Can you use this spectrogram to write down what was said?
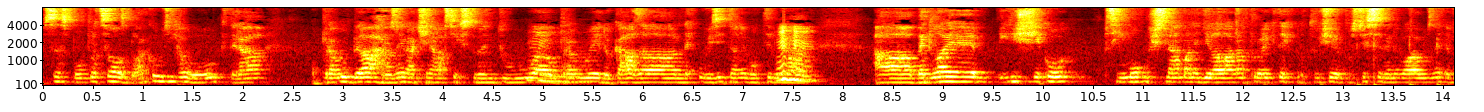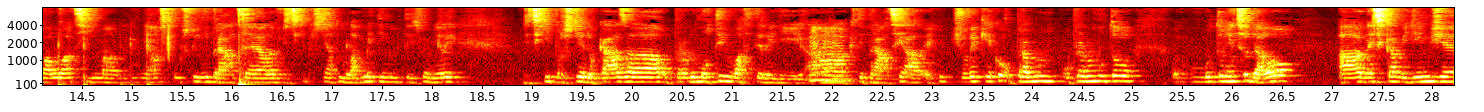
jsem spolupracoval s Blankou Říhovou, která opravdu byla hrozně nadšená z těch studentů mm. a hmm. opravdu je dokázala neuvěřitelně motivovat. Mm. A vedla je, i když jako přímo už s náma nedělala na projektech, protože prostě se věnovala různě evaluacím a měla spoustu jiný práce, ale vždycky prostě na tom labmi týmu, který jsme měli, vždycky prostě dokázala opravdu motivovat ty lidi a mm-hmm. k ty práci a jako člověk jako opravdu, opravdu mu, to, mu to něco dalo a dneska vidím, že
